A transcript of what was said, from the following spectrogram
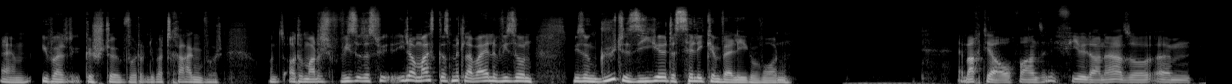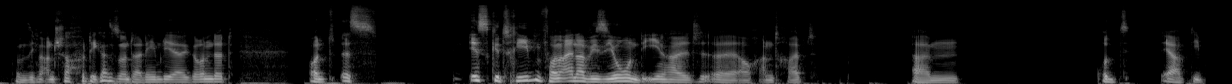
ähm, übergestülpt wird und übertragen wird. Und automatisch, wie so das, Elon Musk ist mittlerweile wie so ein, wie so ein Gütesiegel des Silicon Valley geworden. Er macht ja auch wahnsinnig viel da, ne? Also, ähm, wenn man sich mal anschaut, die ganzen Unternehmen, die er gründet. Und es ist getrieben von einer Vision, die ihn halt äh, auch antreibt. Ähm, und ja, die,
